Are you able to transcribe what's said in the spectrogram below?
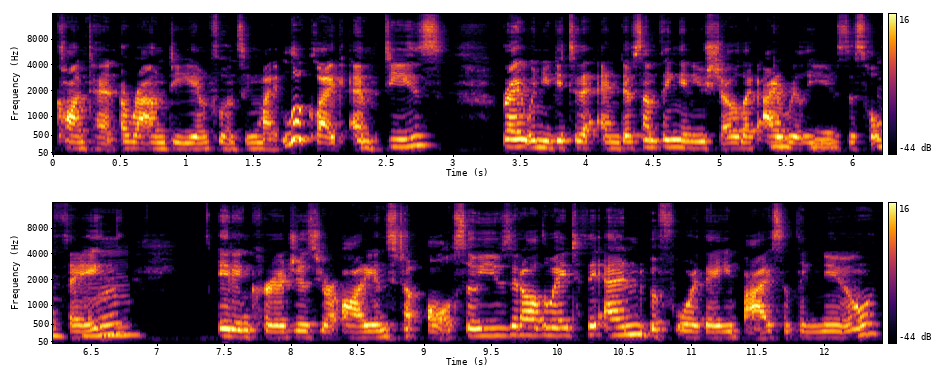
content around de influencing might look like. Empties, right? When you get to the end of something and you show, like, I really mm-hmm. use this whole thing. Mm-hmm. It encourages your audience to also use it all the way to the end before they buy something new.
